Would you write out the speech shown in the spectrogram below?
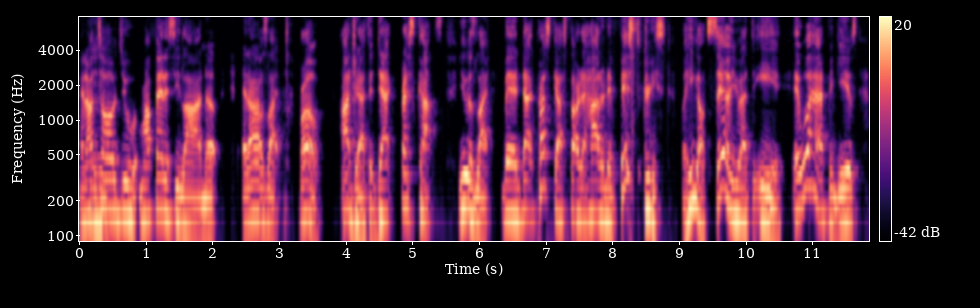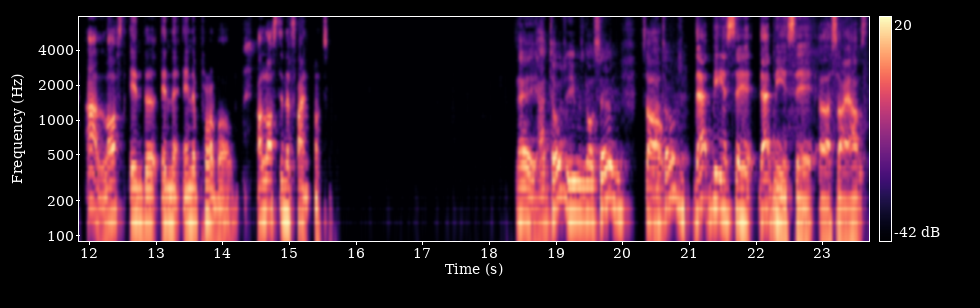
And I told you my fantasy lineup, and I was like, bro, I drafted Dak Prescott. You was like, man, Dak Prescott started hotter than fish grease, but he gonna sell you at the end. And what happened, Gibbs? I lost in the in the in the Pro Bowl. I lost in the finals. Hey, I told you he was gonna sell you. So I told you. that being said, that being said, uh sorry, I was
